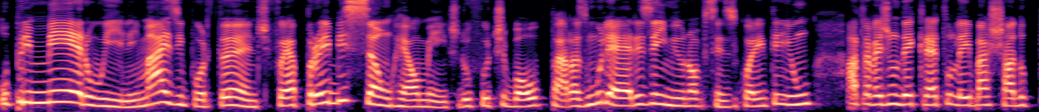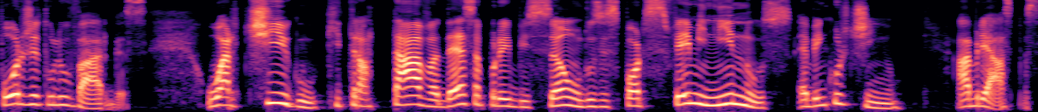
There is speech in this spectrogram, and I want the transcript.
O primeiro, William, mais importante, foi a proibição realmente do futebol para as mulheres em 1941, através de um decreto-lei baixado por Getúlio Vargas. O artigo que tratava dessa proibição dos esportes femininos é bem curtinho. Abre aspas.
